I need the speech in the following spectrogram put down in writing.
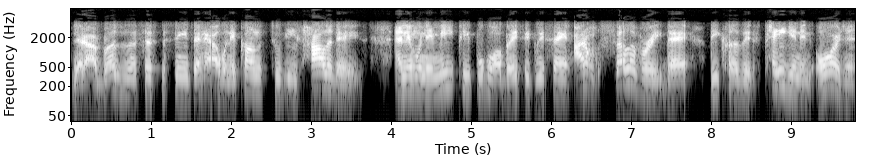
that our brothers and sisters seem to have when it comes to these holidays. And then when they meet people who are basically saying, I don't celebrate that because it's pagan in origin,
